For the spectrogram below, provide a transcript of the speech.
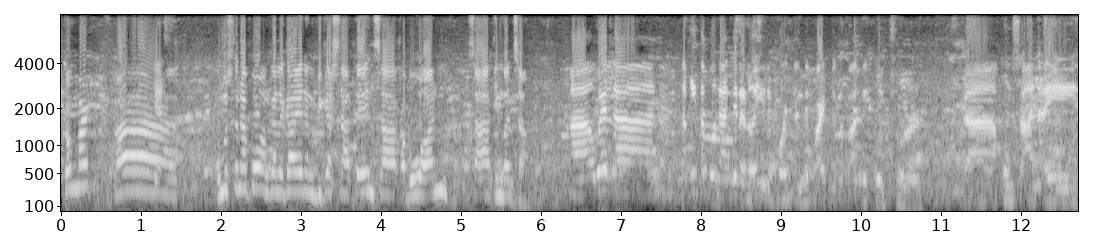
Kung Mark, ah, kumusta na po ang kalagayan ng bigas natin sa kabuuan sa ating bansa? Ah, well, ah, nakita po natin ano, yung report ng Department of Agriculture na kung saan ay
